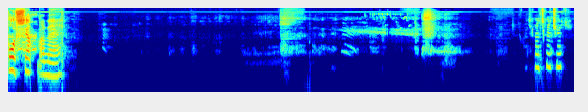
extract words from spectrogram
Boş yapma be. Kaç kaç kaç.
